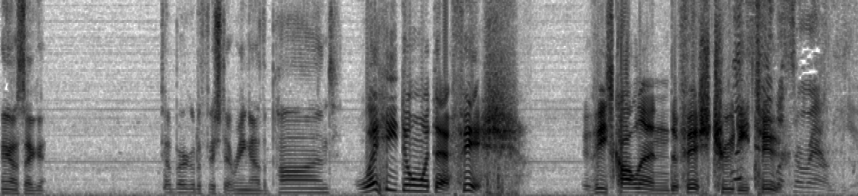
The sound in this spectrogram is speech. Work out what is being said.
Hang on a second. Tell BURG.L to fish that ring out of the pond. What he doing with that fish? If he's calling the fish Trudy Let's see too. what's around here.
